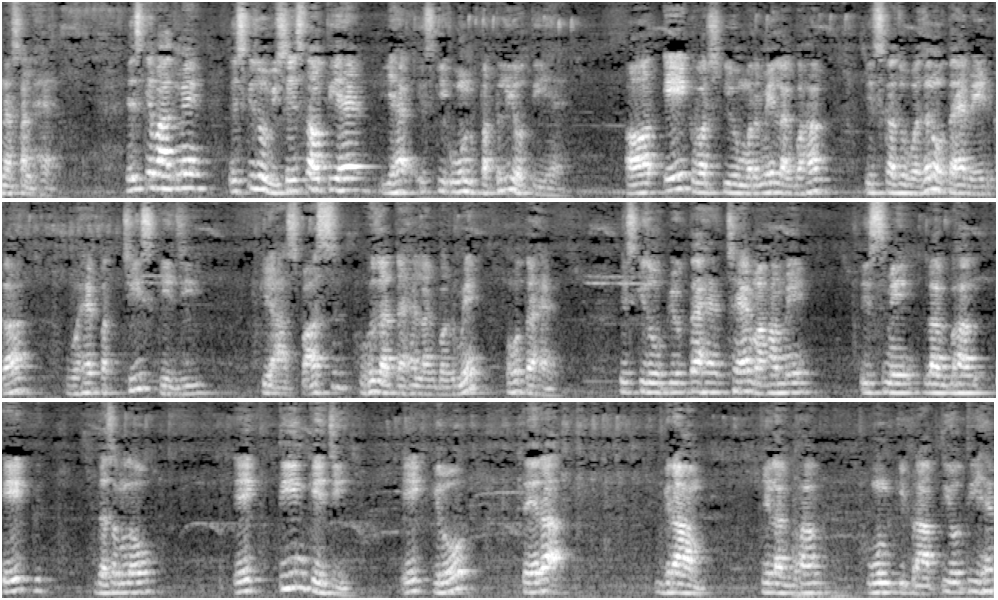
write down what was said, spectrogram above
नस्ल है। इसके बाद में इसकी जो विशेषता होती है, यह इसकी ऊन पतली होती है और एक वर्ष की उम्र में लगभग इसका जो वज़न होता है भेड़ का, वह 25 केजी के आसपास हो जाता है लगभग में। होता है। इसकी जो उपयोगिता है, छह माह में इसमें लगभग एक दशमलव एक तीन के जी एक किलो तेरह ग्राम के लगभग ऊन की प्राप्ति होती है।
